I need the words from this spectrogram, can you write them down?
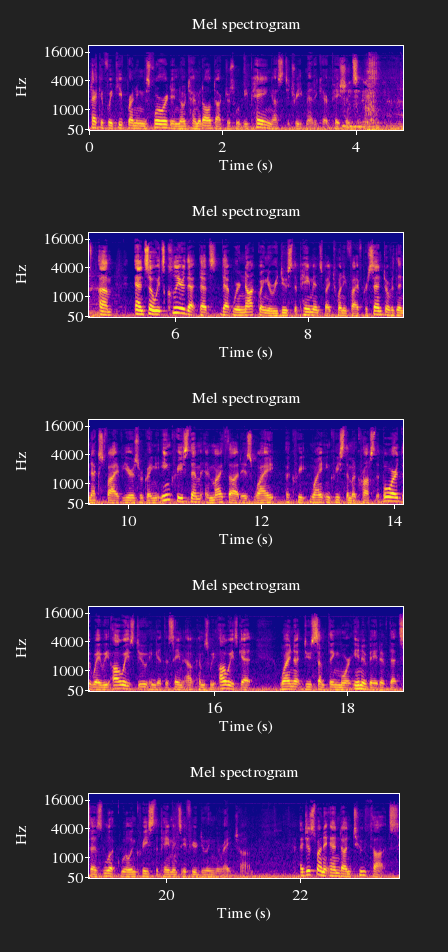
Heck, if we keep running this forward, in no time at all, doctors will be paying us to treat Medicare patients. Um, and so it's clear that, that's, that we're not going to reduce the payments by 25% over the next five years. We're going to increase them. And my thought is why, accre- why increase them across the board the way we always do and get the same outcomes we always get? Why not do something more innovative that says, look, we'll increase the payments if you're doing the right job? I just want to end on two thoughts.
